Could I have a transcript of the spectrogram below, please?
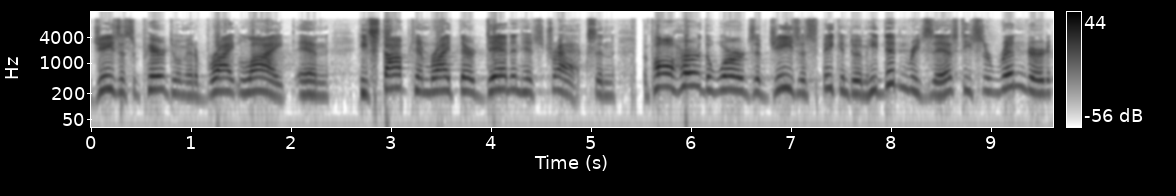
Jesus appeared to him in a bright light, and he stopped him right there dead in his tracks. And Paul heard the words of Jesus speaking to him. He didn't resist, he surrendered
